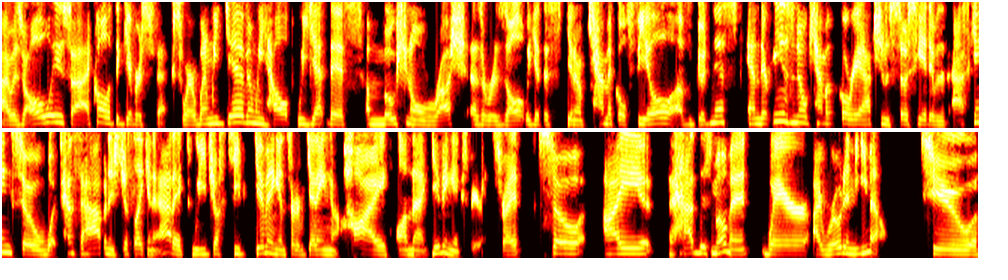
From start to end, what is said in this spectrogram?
I was always, uh, I call it the giver's fix, where when we give and we help, we get this emotional rush as a result. We get this, you know, chemical feel of goodness. And there is no chemical reaction associated with asking. So what tends to happen is just like an addict, we just keep giving and sort of getting high on that giving experience, right? So I had this moment where I wrote an email to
